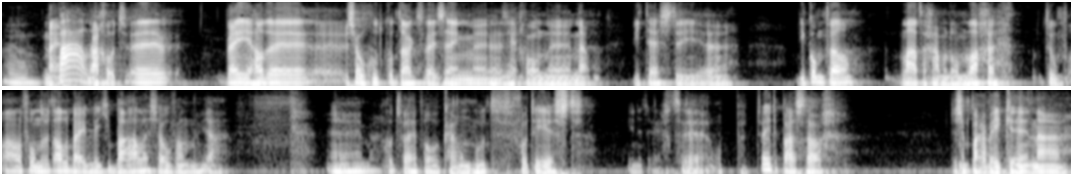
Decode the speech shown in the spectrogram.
Oh. nou ja, maar goed, eh, wij hadden eh, zo goed contact. Wij zijn, eh, zijn gewoon, eh, nou, die test die, eh, die komt wel. Later gaan we erom lachen. Toen vonden we het allebei een beetje balen. Zo van, ja. Eh, maar goed, we hebben elkaar ontmoet voor het eerst in het echt eh, op tweede paasdag. Dus een paar weken na,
